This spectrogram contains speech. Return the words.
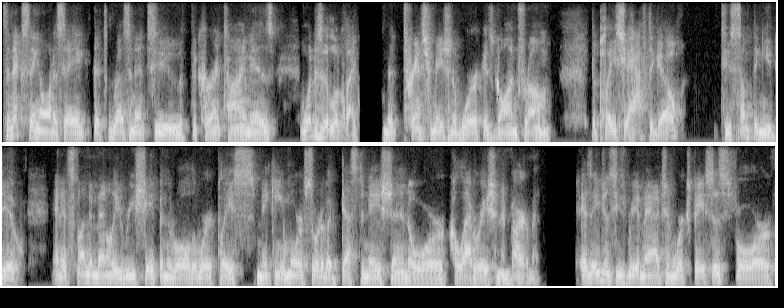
The next thing I want to say that's resonant to the current time is what does it look like? The transformation of work has gone from the place you have to go to something you do. And it's fundamentally reshaping the role of the workplace, making it more sort of a destination or collaboration environment as agencies reimagine workspaces for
